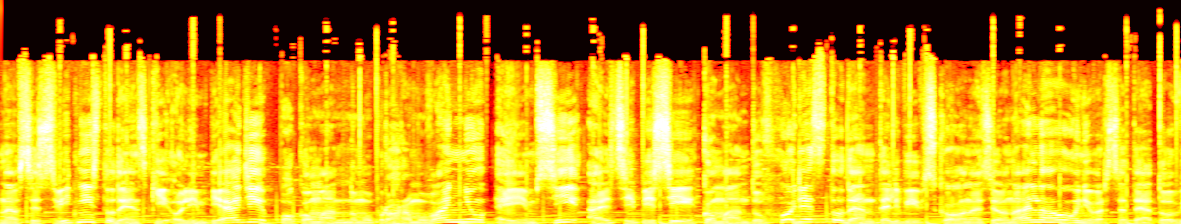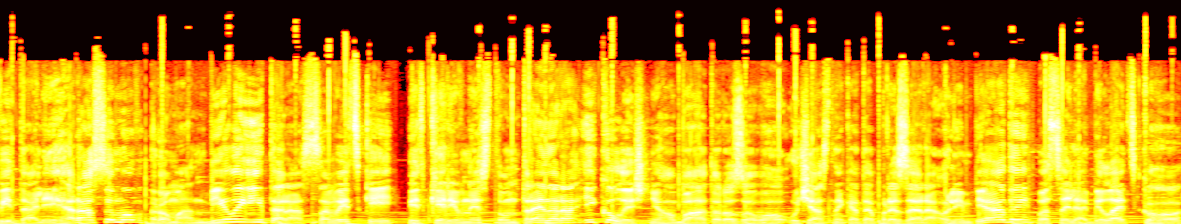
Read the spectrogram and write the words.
на всесвітній студентській олімпіаді по командному програмуванню AMC ICPC. Команду входять студенти Львівського національного університету Віталій Герасимов, Роман Білий і Тарас Савицький під керівництвом тренера і колишнього багаторазового учасника та призера Олімпіади Василя Білецького.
